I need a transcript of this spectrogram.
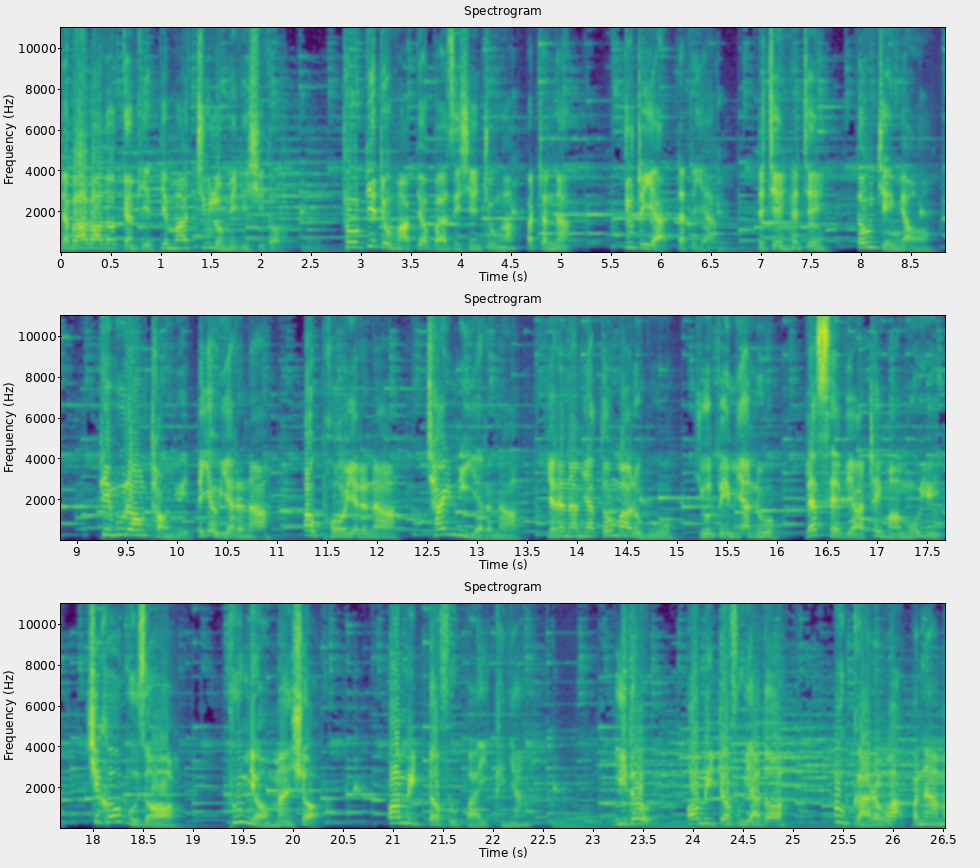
တဘာဘာသောကံဖြင့်ပြစ်မှားကျူးလွန်မိသည်ရှိသောထိုပြစ်တို့မှပျောက်ပါစေခြင်းကြုံငါပတ္ထနဒုတိယတတယတစ်ကြိမ်နှစ်ကြိမ်သုံးကြိမ်မြောက်အောင်ဖြင်မှုတောင်းထောင်၍တရုတ်ယရနာအောက်ဖော်ယရနာချိုင်းနီယရနာယရနာမြတ်သုံးပါးတို့ကိုယိုသေးမြတ်နိုးလက်ဆယ်ပြာထိတ်မှမိုး၍ချစ်ခိုးပူဇော်ဖူးမြော်မန်လျှော့ အောမီတော်ဖူပါဤခညာဤသို့အောမီတော်ဖူရသောပုဂ္ဂရဝပနာမ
